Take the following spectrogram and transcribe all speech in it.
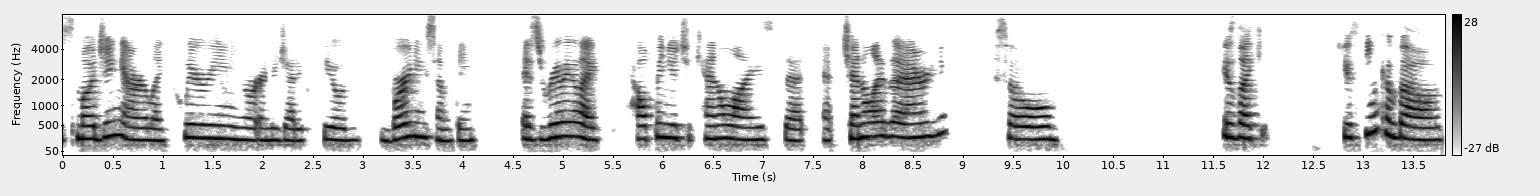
smudging or like clearing your energetic field, burning something is really like helping you to canalize that, eh, channelize that energy. So it's like you think about,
